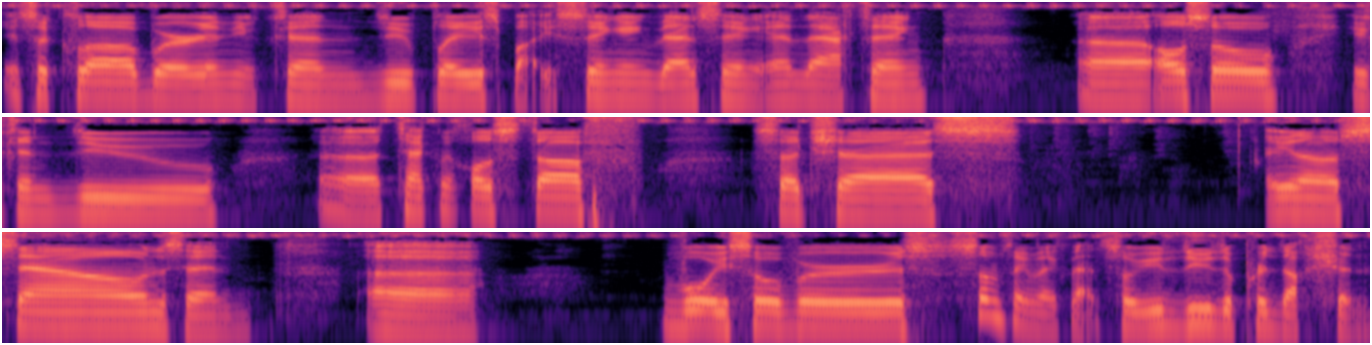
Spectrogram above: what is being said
it's a club wherein you can do plays by singing, dancing, and acting. Uh, also, you can do uh, technical stuff such as you know sounds and uh, voiceovers, something like that. So you do the production.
